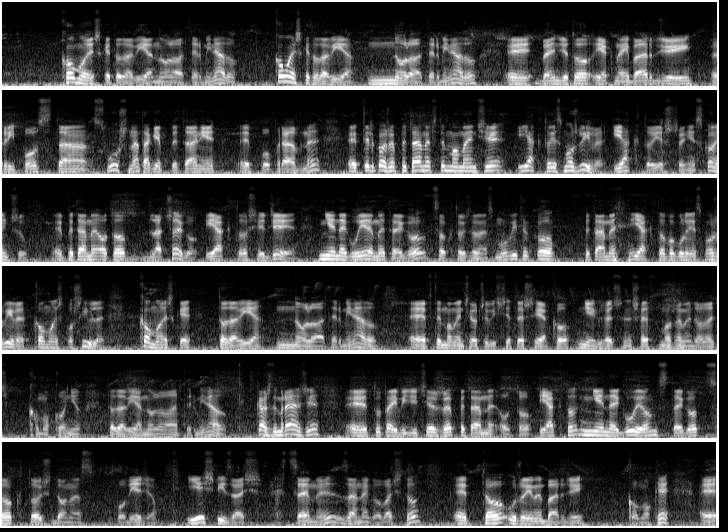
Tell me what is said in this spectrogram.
¿Cómo es que todavía no lo ha terminado? ¿Cómo es que todavía no lo ha terminado? E, Będzie to jak najbardziej riposta słuszna, takie pytanie e, poprawne, e, tylko że pytamy w tym momencie, jak to jest możliwe, jak to jeszcze nie skończył. Pytamy o to, dlaczego, jak to się dzieje. Nie negujemy tego, co ktoś do nas mówi, tylko pytamy, jak to w ogóle jest możliwe. ¿Cómo es posible? ¿Cómo es que todavía no lo ha terminado? E, W tym momencie oczywiście też jako niegrzeczny szef możemy dodać como coño todavía no lo ha terminado. W każdym razie e, tutaj widzicie, że pytamy o to, jak to, nie negując tego, co ktoś do nas powiedział. Jeśli zaś chcemy zanegować to, e, to użyjemy bardziej como que,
